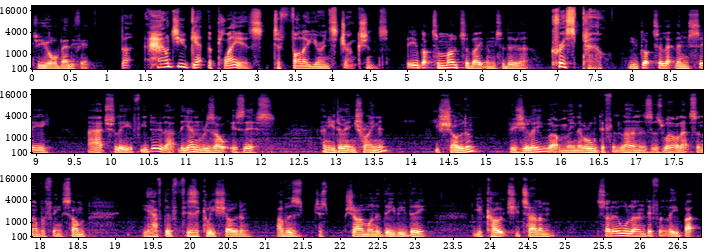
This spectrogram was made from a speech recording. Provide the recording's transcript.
to your benefit. But how do you get the players to follow your instructions? But you've got to motivate them to do that. Chris Powell. You've got to let them see actually, if you do that, the end result is this. And you do it in training, you show them visually. I mean, they're all different learners as well. That's another thing. Some you have to physically show them, others just show them on a DVD. You coach, you tell them. So they all learn differently. But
